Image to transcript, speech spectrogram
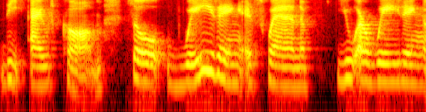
the outcome. So, waiting is when you are waiting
